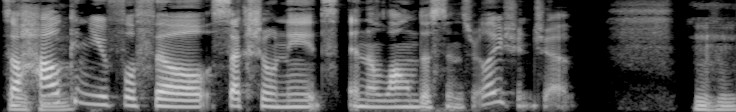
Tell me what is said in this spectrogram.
so how Mhm. can you fulfill sexual needs in a long distance relationship hmm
